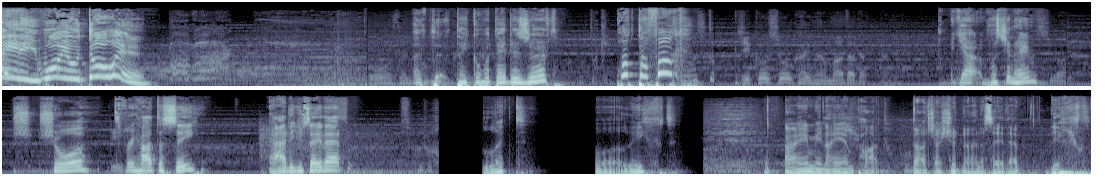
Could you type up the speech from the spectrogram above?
lady, what are you doing? Uh, th they got what they deserved? What the fuck? Yeah, what's your name? Sh sure, it's very hard to see. How did you say that? Licht? Or Licht? I mean, I am part Dutch. I should know how to say that. Licht.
